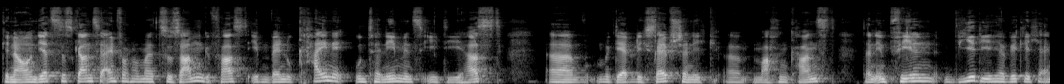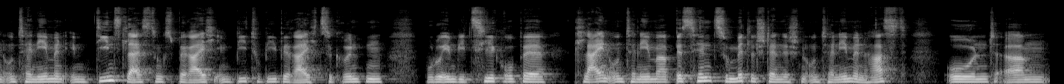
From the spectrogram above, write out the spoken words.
Genau, und jetzt das Ganze einfach nochmal zusammengefasst, eben wenn du keine Unternehmensidee hast, äh, mit der du dich selbstständig äh, machen kannst, dann empfehlen wir dir hier wirklich ein Unternehmen im Dienstleistungsbereich, im B2B-Bereich zu gründen, wo du eben die Zielgruppe Kleinunternehmer bis hin zu mittelständischen Unternehmen hast und ähm,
